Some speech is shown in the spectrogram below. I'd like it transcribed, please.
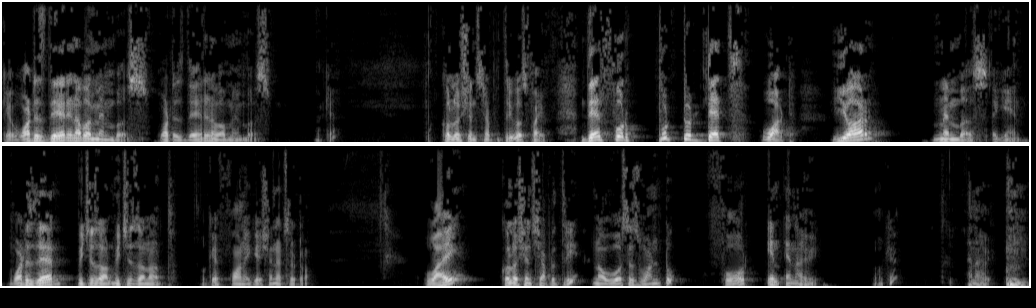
Okay, what is there in our members? What is there in our members? Okay. Colossians chapter 3 verse 5. Therefore put to death what? Your members again. What is there? Which is on, which is on earth. Okay, fornication, etc. Why? Colossians chapter 3, now verses 1 to 4 in NIV. Okay? NIV.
